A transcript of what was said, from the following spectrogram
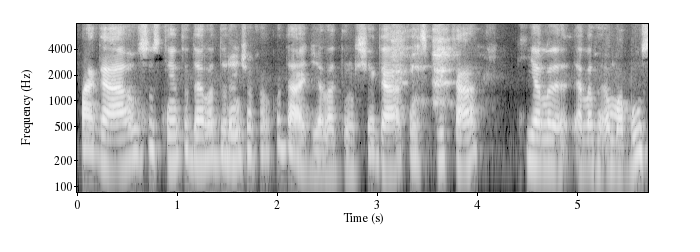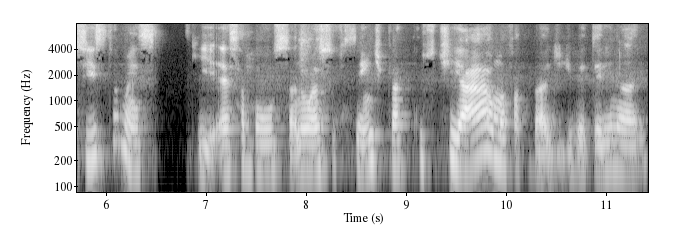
pagar o sustento dela durante a faculdade. Ela tem que chegar, tem que explicar que ela, ela é uma bolsista, mas que essa bolsa não é suficiente para custear uma faculdade de veterinária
